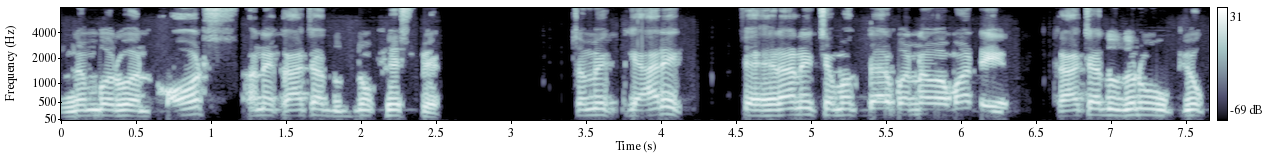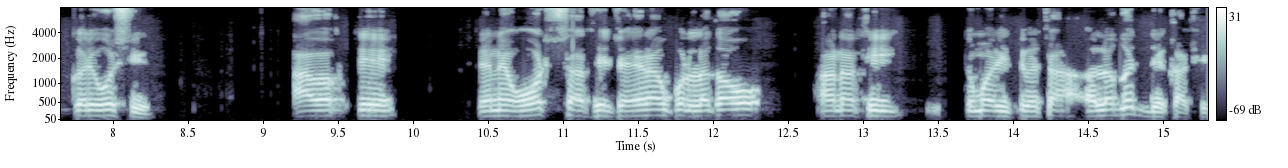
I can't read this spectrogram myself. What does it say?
નંબર વન ઓટ્સ અને કાચા દૂધનો ફેસ પેક તમે ક્યારેક ચહેરાને ચમકદાર બનાવવા માટે કાચા દૂધનો ઉપયોગ કર્યો હશે. આ વખતે તેને ઓટ્સ સાથે ચહેરા ઉપર લગાવો. આનાથી તમારી ત્વચા અલગ જ દેખાશે.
